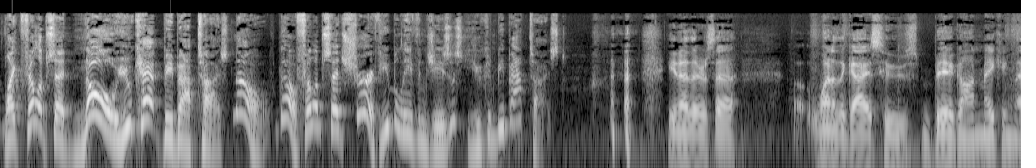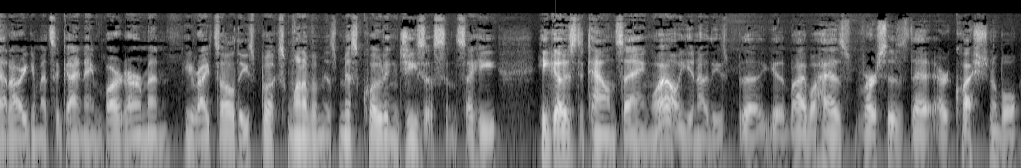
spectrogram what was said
like Philip said, no, you can't be baptized. No, no. Philip said, sure, if you believe in Jesus, you can be baptized. You know, there's a Uh, one of the guys who's big on making that argument is a guy named Bart Ehrman. He writes all these books. One of them is misquoting Jesus, and so he he goes to town saying, "Well, you know, these the, Bible has verses that are questionable."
